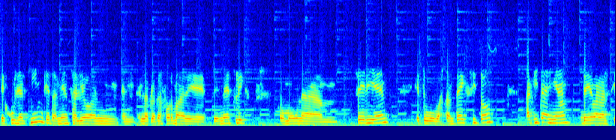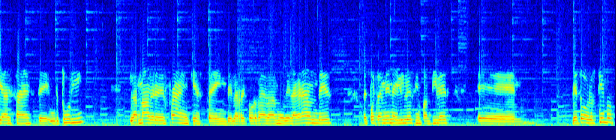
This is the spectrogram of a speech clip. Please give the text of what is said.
de Julia King, que también salió en, la plataforma de, Netflix como una mm, serie que tuvo bastante éxito. Aquitania, de Eva García Sáenz de Urturi, La Madre de Frankenstein, de la recordada Almudena Grandes, Después también hay libros infantiles eh, de todos los tiempos,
